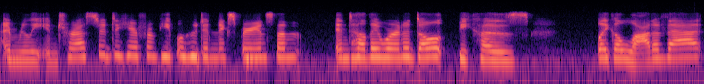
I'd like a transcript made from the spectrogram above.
I'm really interested to hear from people who didn't experience them until they were an adult because like a lot of that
